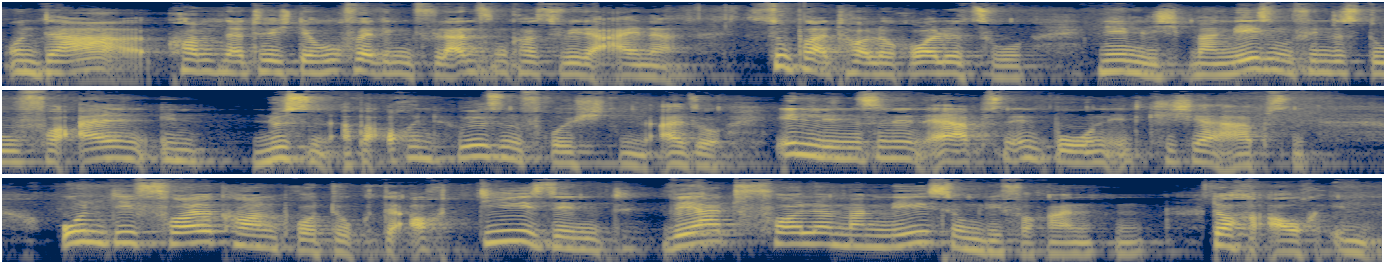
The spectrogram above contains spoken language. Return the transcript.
Und da kommt natürlich der hochwertigen Pflanzenkost wieder eine super tolle Rolle zu. Nämlich Magnesium findest du vor allem in Nüssen, aber auch in Hülsenfrüchten, also in Linsen, in Erbsen, in Bohnen, in Kichererbsen. Und die Vollkornprodukte, auch die sind wertvolle Magnesiumlieferanten. Doch auch in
